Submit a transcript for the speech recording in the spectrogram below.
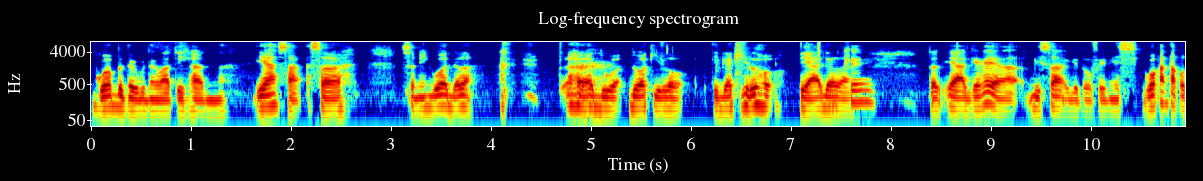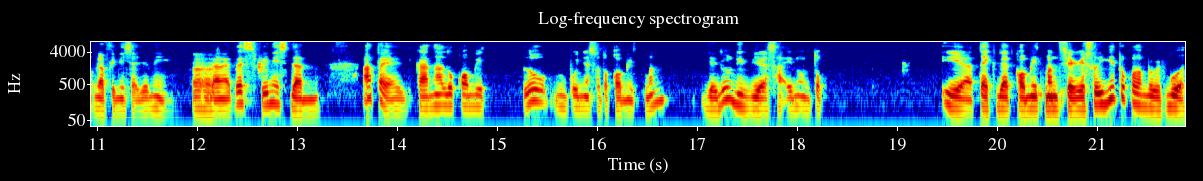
gue bener-bener latihan ya se, se- seminggu adalah. Eh, dua dua kilo tiga kilo. Ya ada lah. Oke. Ter- ya akhirnya ya bisa gitu finish. Gue kan takut nggak finish aja nih. Aha. dan at least finish dan apa ya karena lu komit lu punya suatu komitmen jadi lu dibiasain untuk iya take that commitment seriously gitu kalau menurut gue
